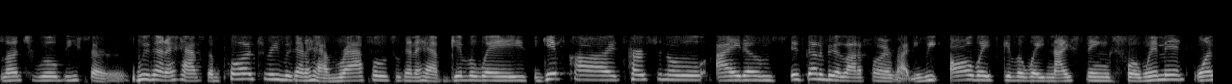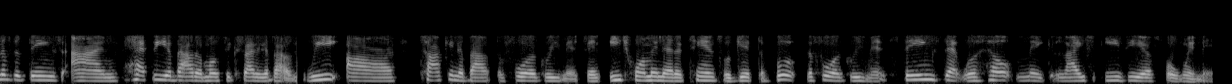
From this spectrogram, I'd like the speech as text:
Lunch will be served. We're going to have some poetry. We're going to have raffles. We're going to have giveaways, gift cards, personal items. It's going to be a lot of fun, We always give away nice things for women. One of the things I'm happy about or most excited about, we are talking about the four agreements, and each woman that attends will get the book, The Four Agreements, things that will help make life easier for women.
